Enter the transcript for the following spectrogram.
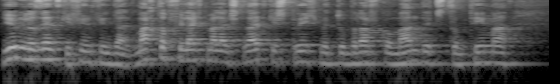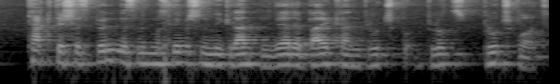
Jürgen Losensky, vielen, vielen Dank. Mach doch vielleicht mal ein Streitgespräch mit Dubravko Mandic zum Thema taktisches Bündnis mit muslimischen Migranten. Wäre Balkan Blutsport? Blutsport.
